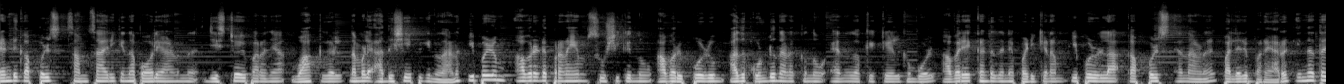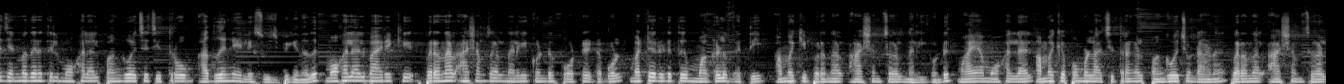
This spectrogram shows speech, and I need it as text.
രണ്ട് കപ്പിൾസ് സംസാരിക്കുന്ന പോലെയാണെന്ന് ജിസ്റ്റോയ് പറഞ്ഞ വാക്കുകൾ നമ്മളെ അതിശയിപ്പിക്കുന്നതാണ്. ഇപ്പോഴും അവരുടെ പ്രണയം സൂക്ഷിക്കുന്നു. അവർ ഇപ്പോഴും അത് കൊണ്ടു നടക്കുന്നു എന്നതൊക്കെ കേൾക്കുമ്പോൾ അവരെ കണ്ട് തന്നെ പഠിക്കണം. ഇപ്പോഴുള്ള കപ്പിൾസ് എന്നാണ് പലരും പറയാറ്. ഇന്നത്തെ ജന്മദിനത്തിൽ മോഹൻലാൽ പങ്കുവച്ച ചിത്രവും അതുതന്നെയല്ലേ സൂചിപ്പിക്കുന്നത്. മോഹൻലാൽ ഭാര്യയ്ക്ക് പിറന്നാൾ ആശംസകൾ നൽകിക്കൊണ്ട് ഫോട്ടോ ഇട്ടപ്പോൾ മറ്റൊരിടത്ത് മകളും എത്തി അമ്മയ്ക്ക് പിറന്നാൾ ആശംസകൾ നൽകിക്കൊണ്ട് മായ മോഹൻലാൽ അമ്മയ്ക്കൊപ്പമുള്ള ചിത്രങ്ങൾ പങ്കുവച്ചുകൊണ്ടാണ് പിറന്നാൾ ആശംസകൾ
